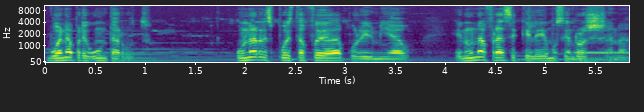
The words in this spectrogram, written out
Buena pregunta, Ruth. Una respuesta fue dada por Irmiao en una frase que leemos en Rosh Hashanah.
